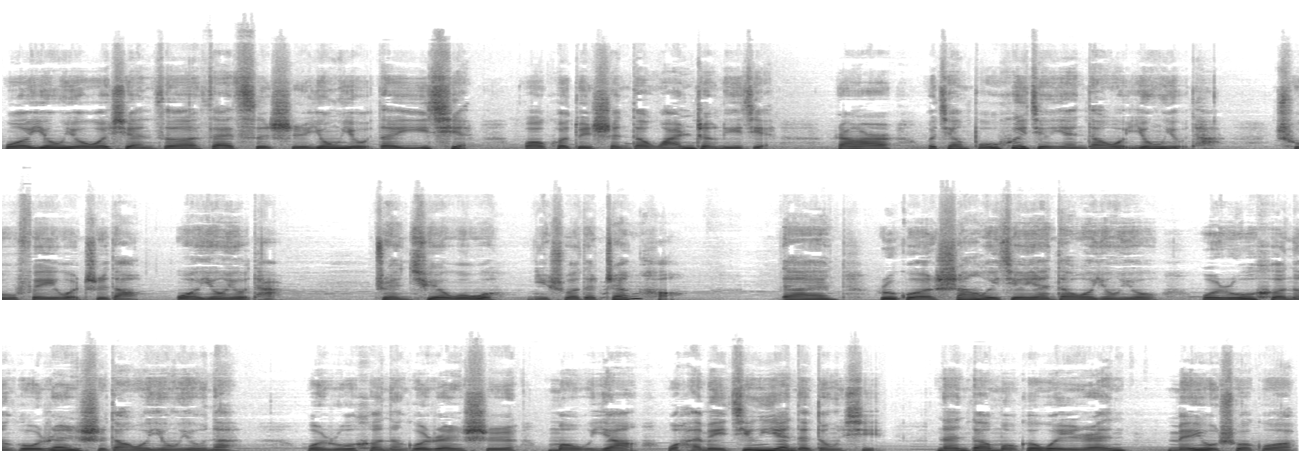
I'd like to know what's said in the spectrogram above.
我拥有我选择在此时拥有的一切，包括对神的完整理解。然而，我将不会惊艳到我拥有它，除非我知道我拥有它。准确无误，你说的真好。但如果尚未经验到我拥有，我如何能够认识到我拥有呢？我如何能够认识某样我还没经验的东西？难道某个伟人没有说过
